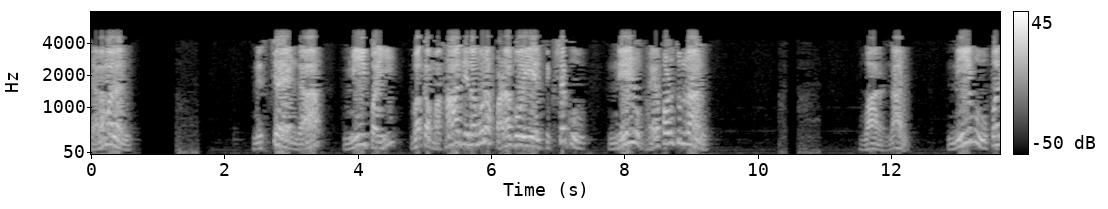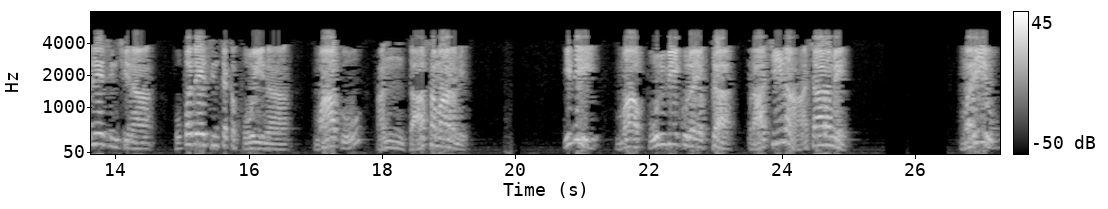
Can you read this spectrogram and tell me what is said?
చలమలను నిశ్చయంగా మీపై ఒక మహాదినమున పడబోయే శిక్షకు నేను భయపడుతున్నాను. వారన్నారు నీవు ఉపదేశించినా ఉపదేశించకపోయినా మాకు అంతా సమానమే. ఇది మా పూర్వీకుల యొక్క ప్రాచీన ఆచారమే. మరియు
